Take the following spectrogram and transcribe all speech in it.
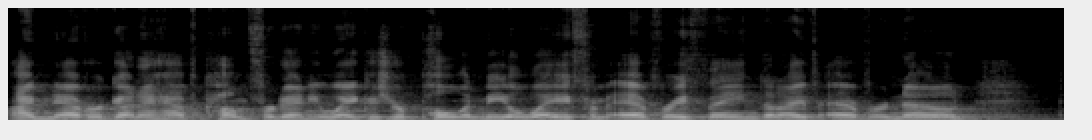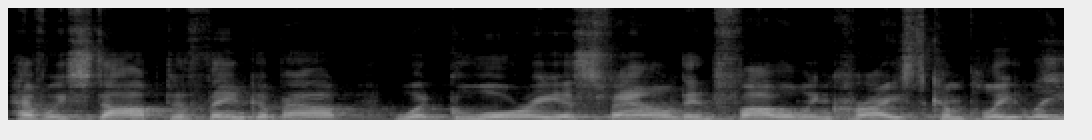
I'm never going to have comfort anyway because you're pulling me away from everything that I've ever known. Have we stopped to think about what glory is found in following Christ completely?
